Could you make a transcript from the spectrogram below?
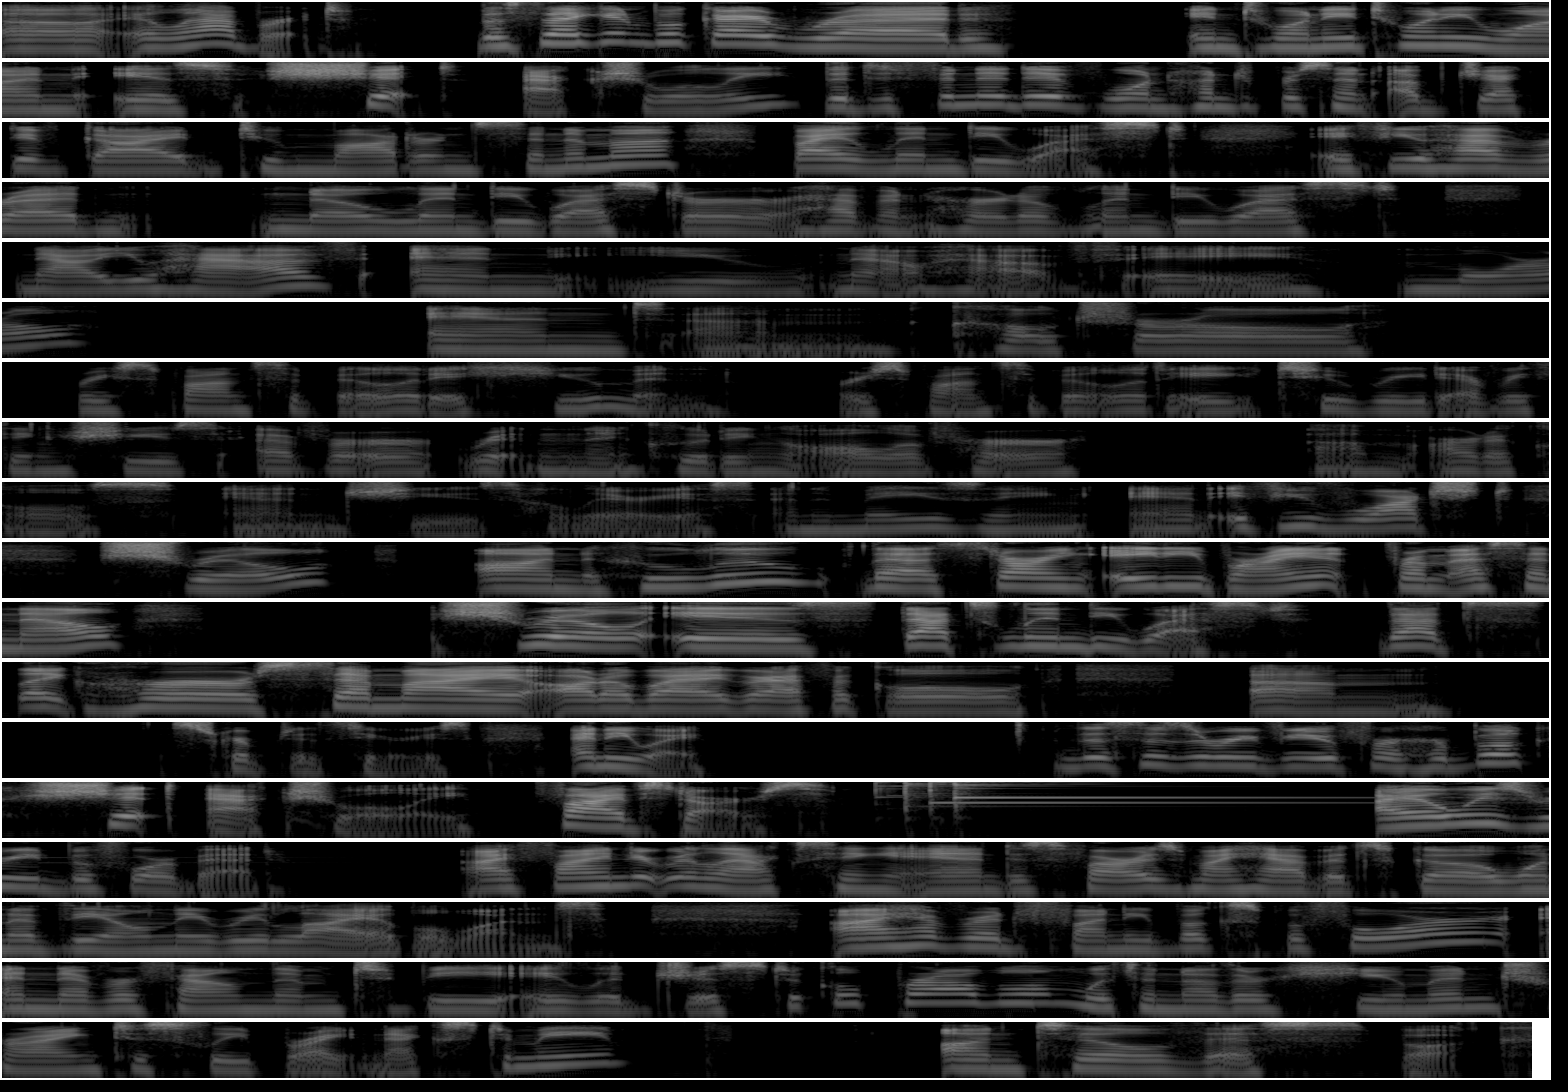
uh, elaborate. The second book I read in 2021 is Shit, actually, the definitive 100% objective guide to modern cinema by Lindy West. If you have read know Lindy West or haven't heard of Lindy West, now you have, and you now have a moral and um, cultural responsibility, human responsibility to read everything she's ever written, including all of her um, articles, and she's hilarious and amazing. And if you've watched Shrill on Hulu, that starring Aidy Bryant from SNL, Shrill is that's Lindy West. That's like her semi autobiographical um, scripted series. Anyway, this is a review for her book, Shit Actually. Five stars. I always read before bed. I find it relaxing and, as far as my habits go, one of the only reliable ones. I have read funny books before and never found them to be a logistical problem with another human trying to sleep right next to me. until this book.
